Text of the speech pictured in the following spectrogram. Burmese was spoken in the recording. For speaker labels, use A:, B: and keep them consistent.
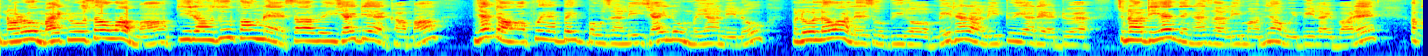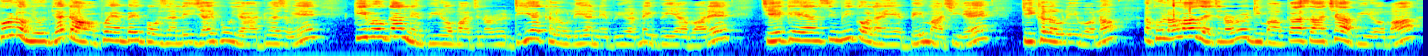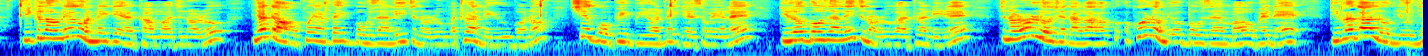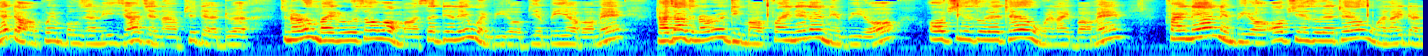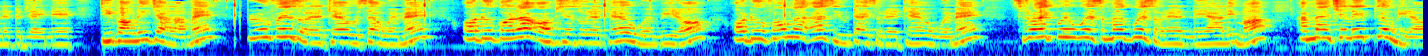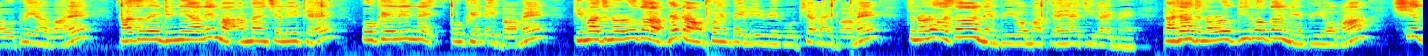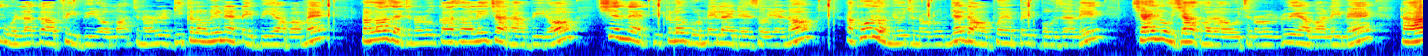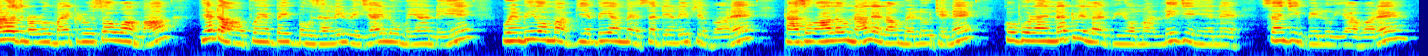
A: ကျွန်တော်တို့ Microsoft Word မှာပြည်ထောင်စုဖောင်းနဲ့စာရီရိုက်တဲ့အခါမှာမျက်တောင်အဖွင့်အပိတ်ပုံစံလေးရိုက်လို့မရနေလို့ဘယ်လိုလုပ်ရလဲဆိုပြီးတော့မေးထားတာလေးတွေ့ရတဲ့အတွက်ကျွန်တော်ဒီရဲ့သင်ခန်းစာလေးမှာမျှဝေပေးလိုက်ပါတယ်အခုလိုမျိုးမျက်တောင်အဖွင့်အပိတ်ပုံစံလေးရိုက်ဖို့ရာအတွက်ဆိုရင် keyboard ကနေပြီးတော့မှကျွန်တော်တို့ဒီရဲ့ခလုတ်လေးကနေပြီးတော့နှိပ်ပေးရပါတယ် JKN Simi Colon ရဲ့ဘေးမှာရှိတဲ့ဒီခလုတ်လေးပေါ့နော်အခုလောလောဆယ်ကျွန်တော်တို့ဒီမှာကာစာချပြီးတော့မှ ဒီခလုတ်လေးကိုနှိပ်တဲ့အခါမှာကျွန်တော်တို့မျက်တောင်အဖွင့်အပိတ်ပုံစံလေးကျွန်တော်တို့မထွက်နေဘူးပေါ့နော်ရှစ်ကိုဖိပြီးတော့နှိပ်တယ်ဆိုရင်လည်းဒီလိုပုံစံလေးကျွန်တော်တို့ကထွက်နေတယ်ကျွန်တော်တို့လိုချင်တာကအခုအခုလိုမျိုးပုံစံမဟုတ်ဘဲနဲ့ဒီဘက်ကလိုမျိုးမျက်တောင်အဖွင့်ပုံစံလေးရချင်တာဖြစ်တဲ့အတွက်ကျွန်တော်တို့ Microsoft Word မှာ setting လေးဝင်ပြီးတော့ပြင်ပေးရပါမယ်။ဒါကြောင့်ကျွန်တော်တို့ဒီမှာ file ထဲကနေပြီးတော့ option ဆိုတဲ့ထဲကိုဝင်လိုက်ပါမယ်။ file ထဲကနေပြီးတော့ option ဆိုတဲ့ထဲကိုဝင်လိုက်တာနဲ့တပြိုင်နက်ဒီပေါက်လေးကြာလာမယ်။ profile ဆိုတဲ့ထဲကိုဆက်ဝင်မယ်။ auto correct option ဆိုတဲ့ထဲကိုဝင်ပြီးတော့ auto format as you type ဆိုတဲ့ထဲကိုဝင်မယ်။ strike quiz with smart quiz ဆိုတဲ့နေရာလေးမှာအမှန်ချစ်လေးပြုတ်နေတာကိုတွေ့ရပါတယ်။ဒါဆိုရင်ဒီနေရာလေးမှာအမှန်ချစ်လေးထည့် okay လေးနှိပ် okay နှိပ်ပါမယ်ဒီမှာကျွန်တော်တို့ကမျက်တောင်အဖွင့်ပိတ်လေးတွေကိုဖြတ်လိုက်ပါမယ်ကျွန်တော်တို့အစားအနေပြီးတော့မှပြန်ရကြည့်လိုက်မယ် ဒါကြောင့်ကျွန်တော်တို့ keyboard ကနေပြီးတော့မှရှစ်ကိုလက်ကဖိပြီးတော့မှကျွန်တော်တို့ဒီကလုတ်လေးနဲ့နှိပ်ပေးရပါမယ်လောလောဆယ်ကျွန်တော်တို့ကာစာလေးချထားပြီးတော့ရှစ်နဲ့ဒီကလုတ်ကိုနှိပ်လိုက်တယ်ဆိုရင်တော့အခုလိုမျိုးကျွန်တော်တို့မျက်တောင်အဖွင့်ပိတ်ပုံစံလေးရိုက်လို့ရသွားတာကိုကျွန်တော်တို့တွေ့ရပါလိမ့်မယ်ဒါကတော့ကျွန်တော်တို့ Microsoft Word မှာမျက်တောင်အဖွင့်ပိတ်ပုံစံလေးတွေရိုက်လို့မရနေရင်ဝင်ပြီးတော့မှပြင်ပေးရမယ့် setting လေးဖြစ်ပါတယ်။ဒါဆိုအားလုံးနားလည်လောက်မယ်လို့ထင်တယ်။ကိုကိုယ်တိုင်လက်တွေ့လိုက်ပြီးတော့မှလေ့ကျင့်ရင်းနဲ့ စမ်းကြည့်ပေးလို့ရပါတယ်။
